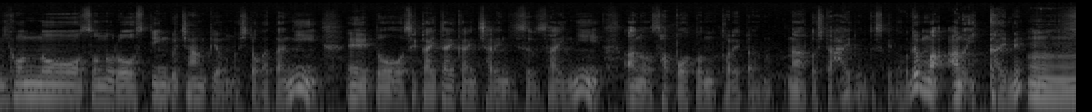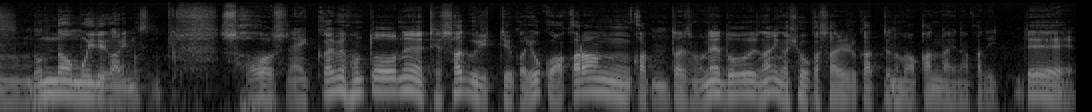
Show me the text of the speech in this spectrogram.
日本のそのロースティングチャンピオンの人方に、えー、と世界大会にチャレンジする際にあのサポートのトレーナーとして入るんですけど。でもまああの1回目、うん。どんな思い出があります？そうですね。1回目本当ね手探りっていうかよく分からんかったですもんね、どう何が評価されるかっていうのも分かんない中で行って、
